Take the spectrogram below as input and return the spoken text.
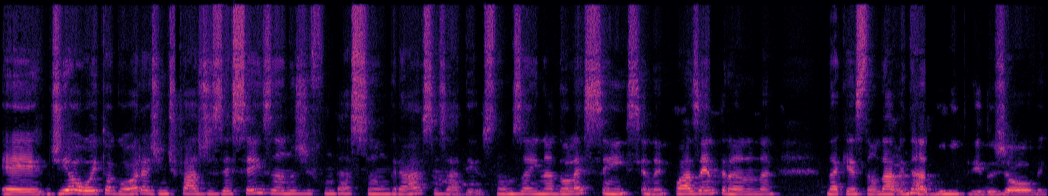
é, dia 8 agora, a gente faz 16 anos de fundação, graças a Deus. Estamos aí na adolescência, né? Quase entrando na, na questão da vida adulta e do jovem.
